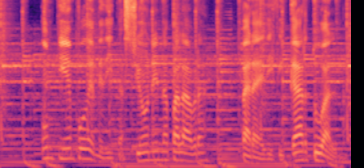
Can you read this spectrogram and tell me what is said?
Un tiempo de meditación en la palabra para edificar tu alma.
